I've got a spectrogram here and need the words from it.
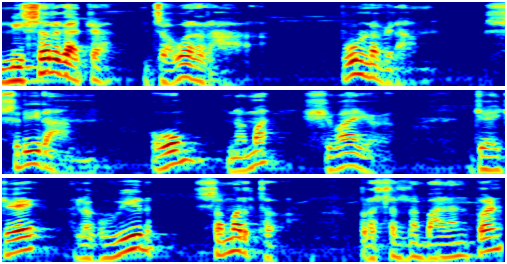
निसर्गाच्या जवळ राहा. पूर्णविराम। श्रीराम। ओम नमः शिवाय। जय जय रघुवीर समर्थ। प्रसन्न बाळणपण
